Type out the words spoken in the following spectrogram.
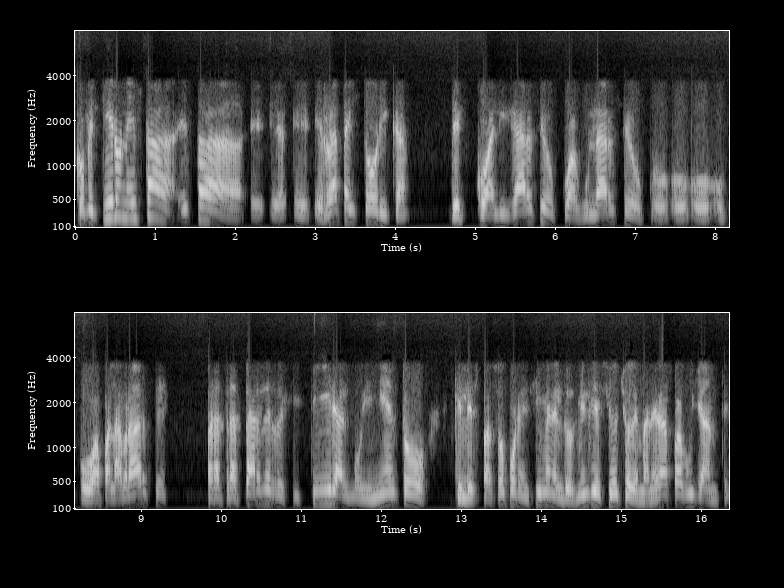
cometieron esta, esta eh, eh, eh, errata histórica de coaligarse o coagularse o, o, o, apalabrarse para tratar de resistir al movimiento que les pasó por encima en el 2018 de manera apabullante.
